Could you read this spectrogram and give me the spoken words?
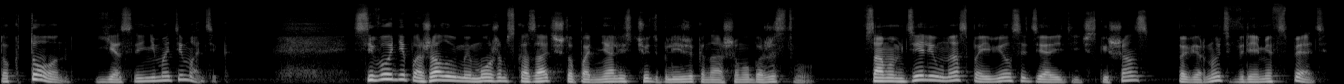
то кто он, если не математик? Сегодня, пожалуй, мы можем сказать, что поднялись чуть ближе к нашему божеству. В самом деле у нас появился теоретический шанс повернуть время вспять,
